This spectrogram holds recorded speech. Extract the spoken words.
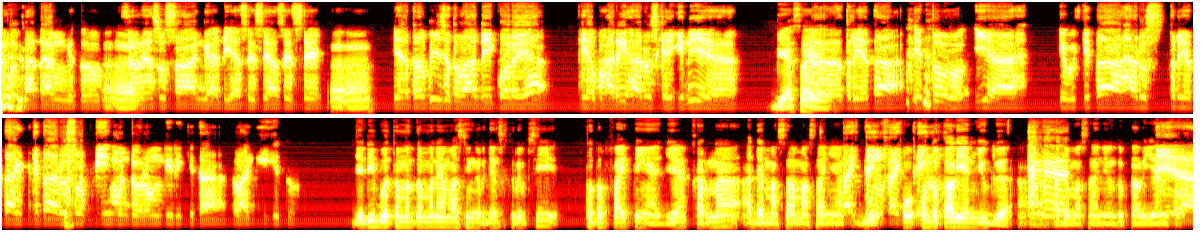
gitu kadang gitu. Ah. misalnya susah nggak di ACC ACC Ah, ah. ya tapi setelah di Korea tiap hari harus kayak gini ya. Biasa ya? Eh, ternyata itu iya kita harus ternyata kita harus lebih mendorong diri kita lagi gitu Jadi buat teman-teman yang masih ngerjain skripsi tetap fighting aja karena ada masa-masanya Fighting, bu- fighting. u- untuk kalian juga. Ah, ada masanya untuk kalian kok. iya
